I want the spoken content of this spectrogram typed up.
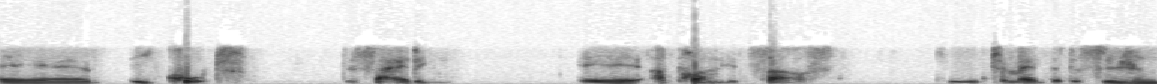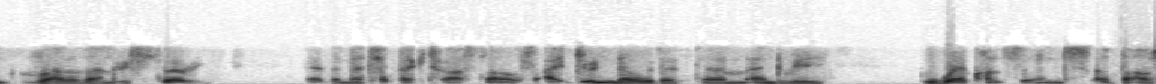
uh, a court deciding uh, upon itself to, to make the decision rather than referring uh, the matter back to ourselves. I do know that, um, and we we were concerned about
